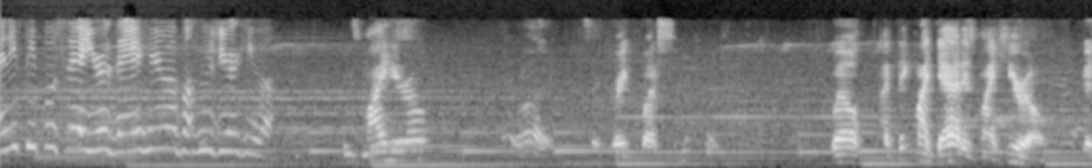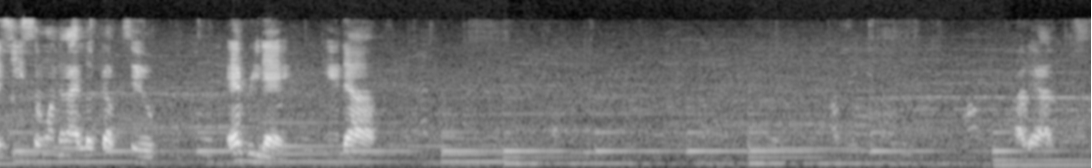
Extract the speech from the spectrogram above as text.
Many people say you're their hero, but who's your hero? Who's my hero? All right. That's a great question. Well, I think my dad is my hero because he's someone that I look up to every day. And uh, my.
